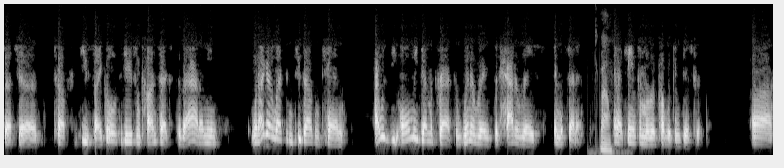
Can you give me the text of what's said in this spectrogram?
such a tough few cycles. To give you some context to that, I mean, when I got elected in 2010, I was the only Democrat to win a race that had a race in the Senate. Wow. And I came from a Republican district. Uh,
